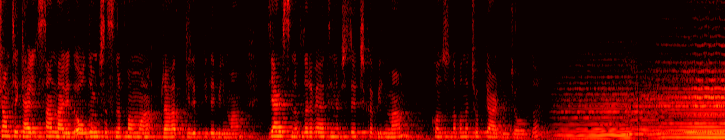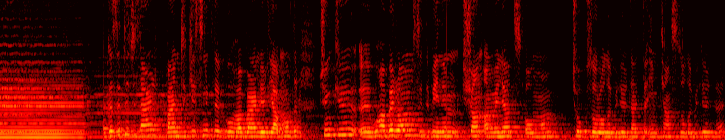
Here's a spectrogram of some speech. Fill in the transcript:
Şu an tekerlekli sandalyede olduğum için sınıfıma rahat gelip gidebilmem, diğer sınıflara veya teneffüslere çıkabilmem konusunda bana çok yardımcı oldu. Gazeteciler bence kesinlikle bu haberleri yapmalıdır. Çünkü e, bu haber olmasaydı benim şu an ameliyat olmam çok zor olabilirdi hatta imkansız olabilirdi.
